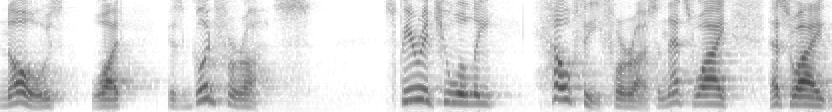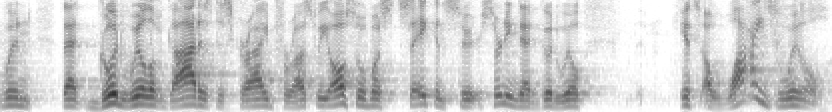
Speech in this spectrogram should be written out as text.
knows what is good for us. Spiritually healthy for us. And that's why, that's why when that good will of God is described for us, we also must say concerning that good will, it's a wise will.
